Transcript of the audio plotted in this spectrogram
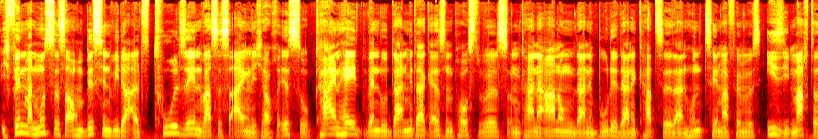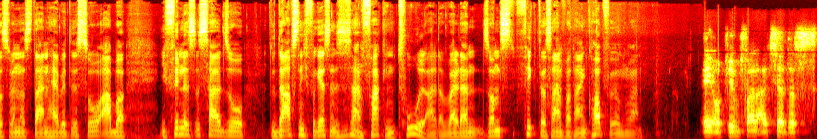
ich finde, man muss das auch ein bisschen wieder als Tool sehen, was es eigentlich auch ist. So kein Hate, wenn du dein Mittagessen posten willst und keine Ahnung, deine Bude, deine Katze, dein Hund zehnmal filmen willst. Easy, mach das, wenn das dein Habit ist so. Aber ich finde, es ist halt so, du darfst nicht vergessen, es ist ein fucking Tool, Alter, weil dann sonst fickt das einfach deinen Kopf irgendwann. Ey, auf jeden Fall, als ja das,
